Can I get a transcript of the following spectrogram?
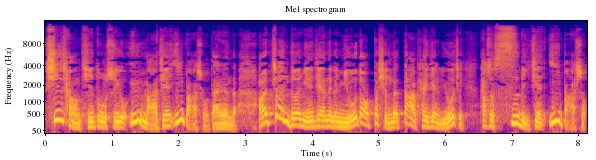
西厂提督是由御马监一把手担任的。而正德年间那个牛到不行的大太监刘瑾，他是司礼监一把手，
